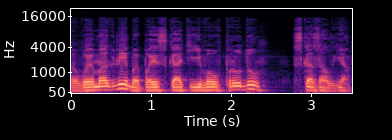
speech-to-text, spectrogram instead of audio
«Вы могли бы поискать его в пруду», — сказал я.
